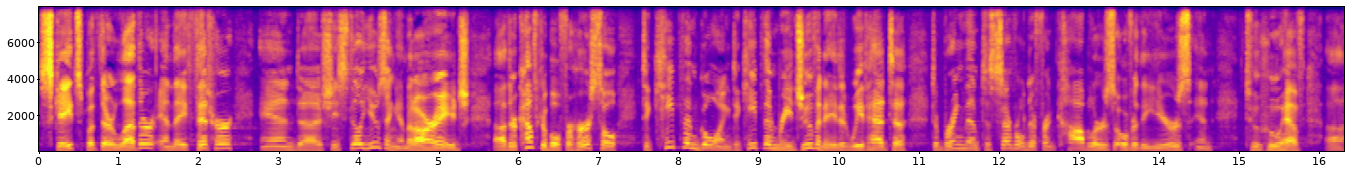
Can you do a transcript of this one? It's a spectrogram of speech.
skates, but they're leather and they fit her, and uh, she's still using them at our age. Uh, they're comfortable for her, so to keep them going, to keep them rejuvenated, we've had to, to bring them to several different cobblers over the years and to who have uh,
